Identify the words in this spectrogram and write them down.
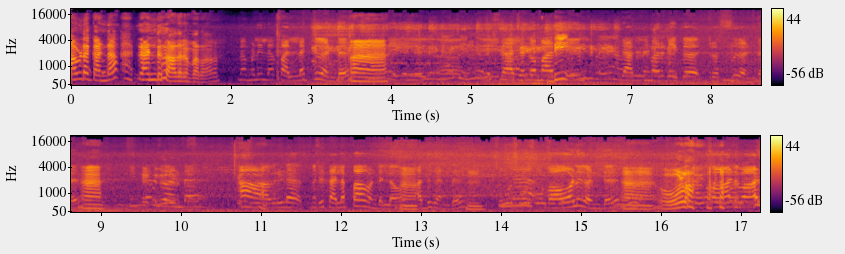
അവിടെ കണ്ട രണ്ട് സാധനം പറ. നമ്മളില്ല പല്ലക്ക് കണ്ട്. രാജാക്കന്മാരുടെയും രാജ്ഞിമാരുടെയൊക്കെ ഡ്രസ്സ് കണ്ട്. പിന്നെ എന്താ കണ്ട്? ആ അവരുടെ മറ്റേ തലപ്പാവ് ഉണ്ടല്ലോ അത് കണ്ട്. പിന്നെ വാൾ കണ്ട്. ഓളാ. വാൾ വാൾ.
